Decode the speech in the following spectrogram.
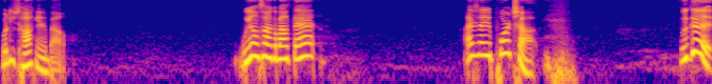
What are you talking about? We don't talk about that. I just ate a pork chop. We're good.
